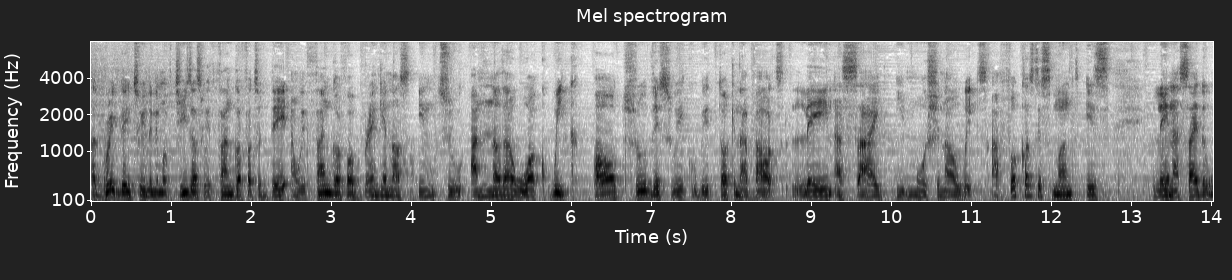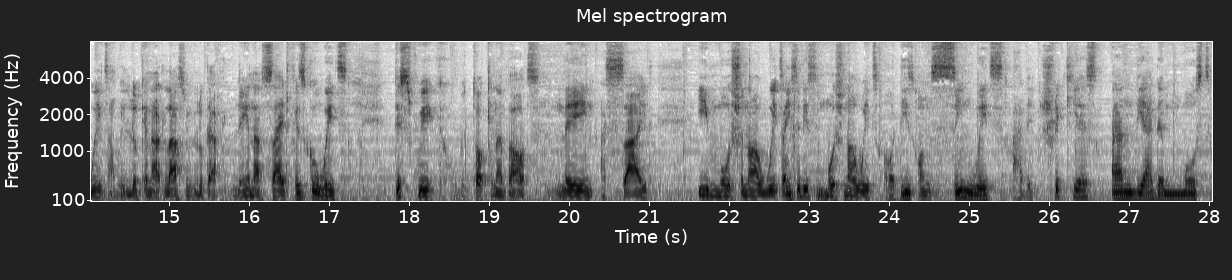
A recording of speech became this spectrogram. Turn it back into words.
A great day to you in the name of Jesus. We thank God for today and we thank God for bringing us into another work week. All through this week, we'll be talking about laying aside emotional weights. Our focus this month is laying aside the weights, and we're looking at last week, we looked at laying aside physical weights. This week, we'll be talking about laying aside emotional weights. And you see, these emotional weights or these unseen weights are the trickiest and they are the most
